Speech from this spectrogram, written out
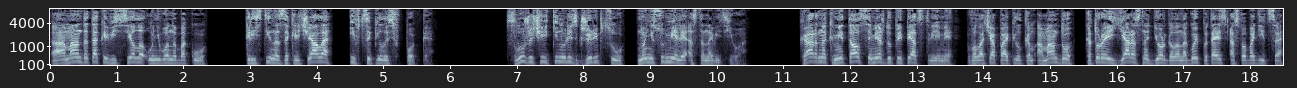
а Аманда так и висела у него на боку. Кристина закричала и вцепилась в поппе. Служащие кинулись к жеребцу, но не сумели остановить его. Карнак метался между препятствиями, волоча по опилкам Аманду, которая яростно дергала ногой, пытаясь освободиться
